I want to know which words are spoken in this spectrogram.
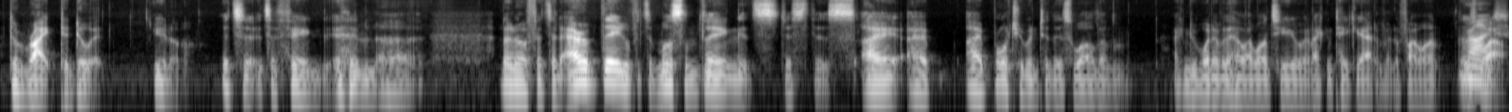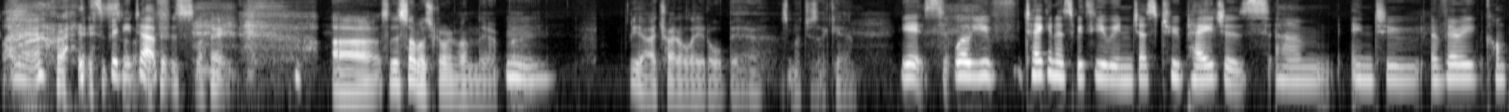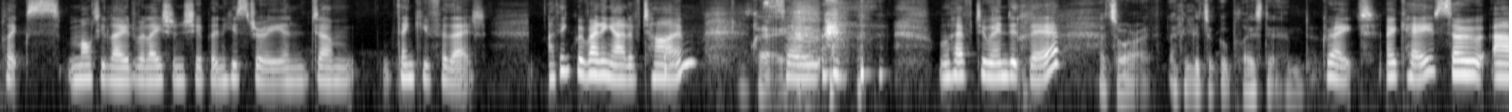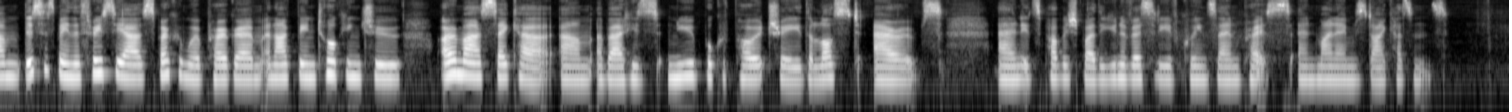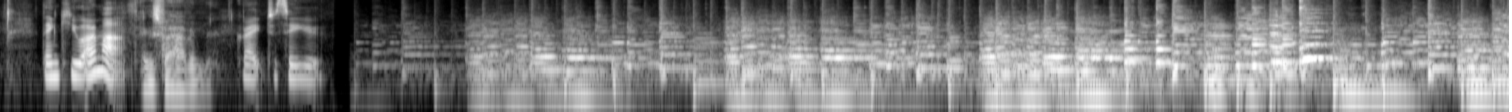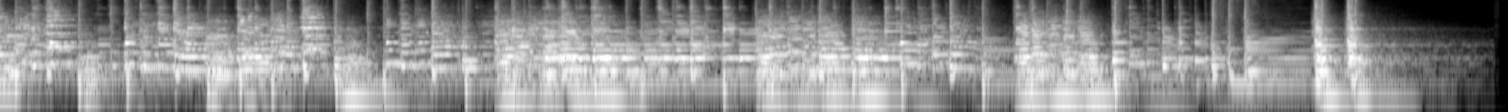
the right to do it. You know, it's a it's a thing, and uh, I don't know if it's an Arab thing, if it's a Muslim thing. It's just this. I I I brought you into this world, and I can do whatever the hell I want to you, and I can take you out of it if I want as Right, well. yeah. right. It's pretty So tough. It's like. Uh, so there's so much going on there, but Mm. yeah, I try to lay it all bare as much as I can. Yes. Well, you've taken us with you in just two pages um, into a very complex, multi layered relationship and history, and um, thank you for that. I think we're running out of time, Okay, so we'll have to end it there. that's all right. I think it's a good place to end. Great. Okay. So um, this has been the 3CR spoken word program, and I've been talking to Omar Sakr um, about his new book of poetry, The Lost Arabs, and it's published by the University of Queensland Press. And my name is Di Cousens. Thank you, Omar. Thanks for having me. Great to see you.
